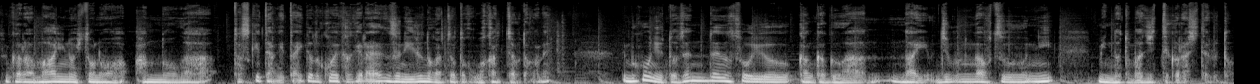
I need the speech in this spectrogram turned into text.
それから周りの人の反応が助けてあげたいけど声かけられずにいるのがちょっと分かっちゃうとかね。向こうに言うと全然そういう感覚がない。自分が普通にみんなと混じって暮らしてると。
